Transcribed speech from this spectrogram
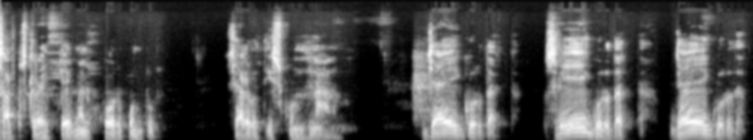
సబ్స్క్రైబ్ చేయమని కోరుకుంటూ సెలవు తీసుకుంటున్నాను. జై గురుదత్త శ్రీ గురుదత్త జై గురుదత్త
